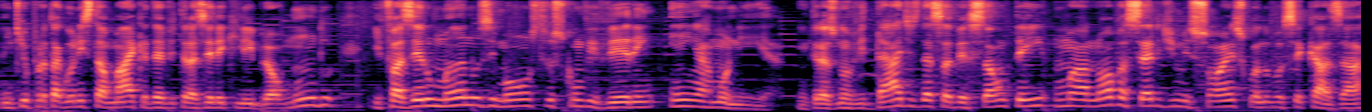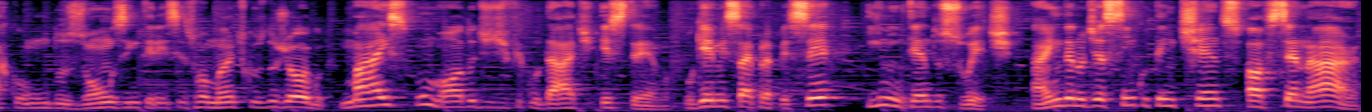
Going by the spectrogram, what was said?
em que o protagonista Micah deve trazer equilíbrio ao mundo e fazer humanos e monstros conviverem em harmonia. Entre as novidades dessa versão tem uma nova série de missões quando você casar com um dos 11 interesses românticos do jogo, mais um modo de dificuldade extremo. O game sai para PC e Nintendo Switch. Ainda no dia 5 tem Chants of Senar,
